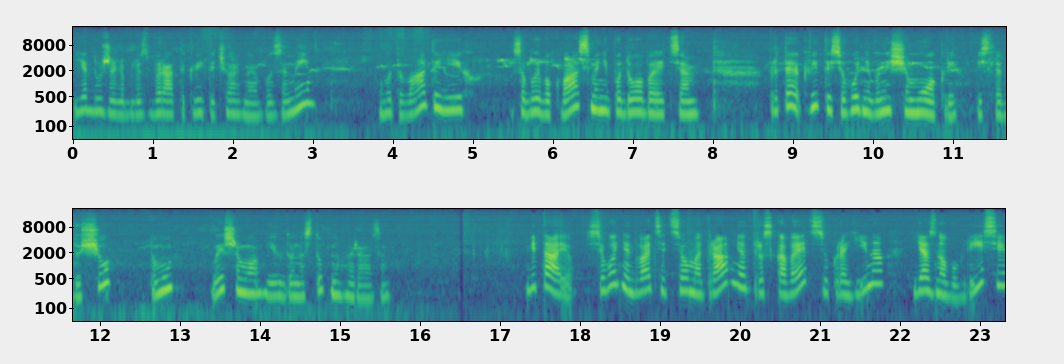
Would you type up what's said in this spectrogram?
Я дуже люблю збирати квіти чорної бузини, готувати їх. Особливо квас мені подобається. Проте квіти сьогодні вони ще мокрі після дощу, тому лишимо їх до наступного разу. Вітаю! Сьогодні 27 травня, Трускавець, Україна. Я знову в лісі,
